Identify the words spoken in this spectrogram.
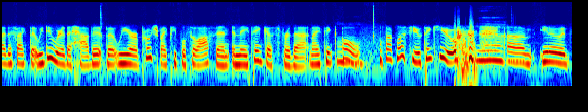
by the fact that we do wear the habit, but we are approached by people so often, and they thank us for that. And I think, mm. oh, God bless you, thank you. Yeah. um, you know, it's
